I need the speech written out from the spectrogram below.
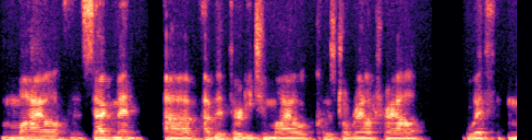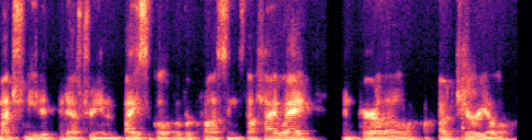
mile segment uh, of the 32 mile coastal rail trail with much needed pedestrian and bicycle overcrossings the highway and parallel arterial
